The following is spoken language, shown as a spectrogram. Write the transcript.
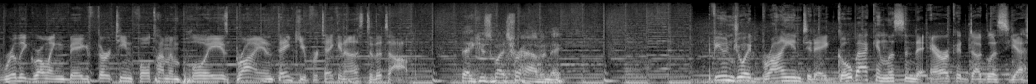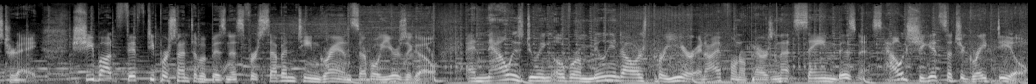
really growing big, 13 full time employees. Brian, thank you for taking us to the top. Thank you so much for having me. If you enjoyed Brian today, go back and listen to Erica Douglas yesterday. She bought 50% of a business for 17 grand several years ago, and now is doing over a million dollars per year in iPhone repairs in that same business. How did she get such a great deal?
